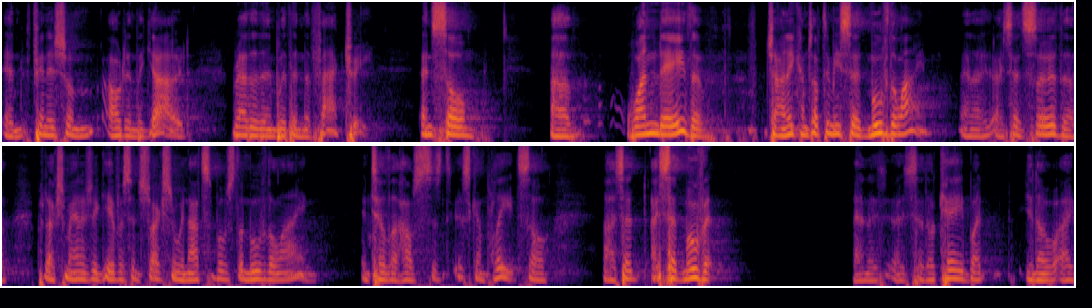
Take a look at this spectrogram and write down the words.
and finish them out in the yard rather than within the factory. And so uh, one day, the Johnny comes up to me and said, "Move the line." And I, I, said, "Sir, the production manager gave us instruction. We're not supposed to move the line until the house is, is complete." So I said, "I said, move it." And I, I said, "Okay, but you know, I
